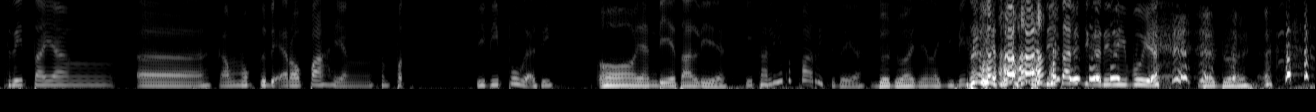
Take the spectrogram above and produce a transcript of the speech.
Cerita yang eh kamu waktu di Eropa yang sempet ditipu gak sih? Oh, yang di Italia ya. Italia itu Paris itu ya. Dua-duanya lagi. Di Italia, di Italia juga ditipu ya. Dua-duanya.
